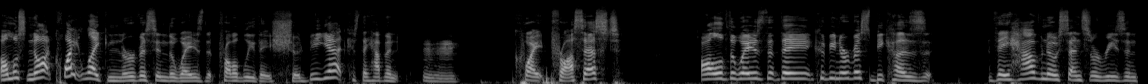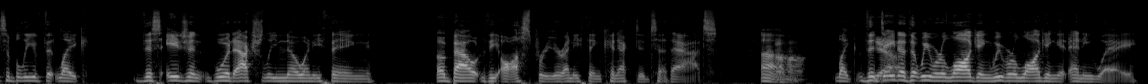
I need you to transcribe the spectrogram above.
almost not quite like nervous in the ways that probably they should be yet because they haven't Mm-hmm. quite processed all of the ways that they could be nervous because they have no sense or reason to believe that like this agent would actually know anything about the Osprey or anything connected to that. Um, Uh-huh. Like the Yeah. data that we were logging, we were logging it anyway,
